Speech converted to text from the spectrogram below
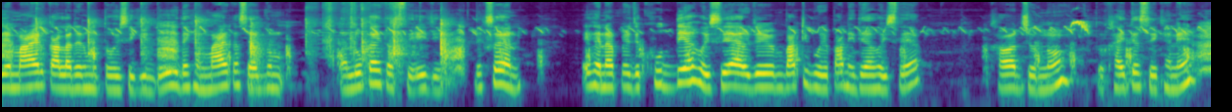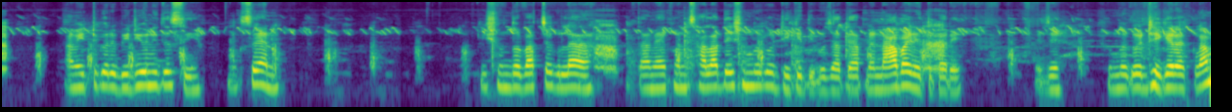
যে মায়ের কালারের মতো হয়েছে কিন্তু। দেখেন, মায়ের কাছে একদম লুকাইতেছে, এই যে, দেখছেন? এখানে আপনার যে খুদ দেওয়া হয়েছে আর যে বাটি ভরে পানি দেওয়া হয়েছে খাওয়ার জন্য, তো খাইতেছে এখানে। আমি একটু করে ভিডিও নিতেছি, দেখছেন? কি সুন্দর বাচ্চাগুলা, তা আমি এখন ছালা দিয়ে সুন্দর করে ঢেকে দিব যাতে আপনার না বাইরেতে পারে। এই যে, সুন্দর করে ঢেকে রাখলাম।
